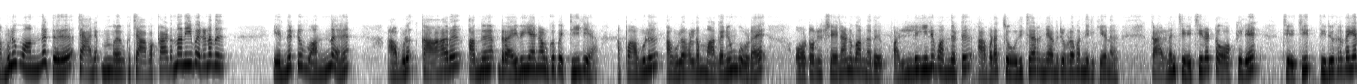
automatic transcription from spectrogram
അവൾ വന്നിട്ട് ചാല ചാവക്കാട് ഈ വരണത്. എന്നിട്ട് വന്ന് അവൾ കാറ് അന്ന് ഡ്രൈവ് ചെയ്യാൻ അവൾക്ക് പറ്റിയില്ല. അപ്പോൾ അവൾ അവളുടെ മകനും കൂടെ ഓട്ടോറിക്ഷയിലാണ് വന്നത്. പള്ളിയിൽ വന്നിട്ട് അവിടെ ചോദിച്ചറിഞ്ഞ് അവരിവിടെ വന്നിരിക്കുകയാണ് കാരണം ചേച്ചിയുടെ ടോക്കിൽ ചേച്ചി തിരുഹൃദയ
